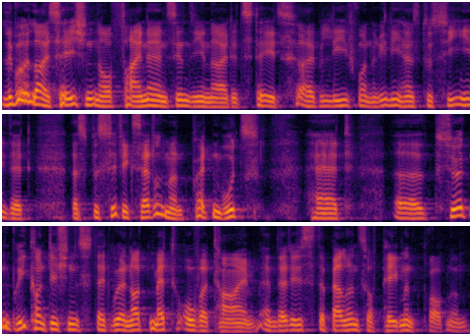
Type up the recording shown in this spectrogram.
liberalization of finance in the United States. I believe one really has to see that a specific settlement, Bretton Woods, had uh, certain preconditions that were not met over time, and that is the balance of payment problem.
